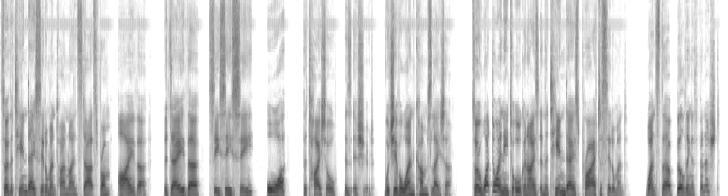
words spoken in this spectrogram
So the 10 day settlement timeline starts from either the day the CCC or the title is issued, whichever one comes later. So, what do I need to organise in the 10 days prior to settlement? Once the building is finished,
